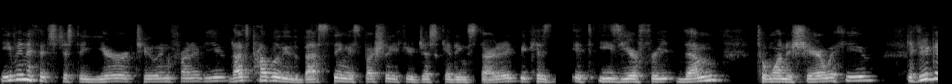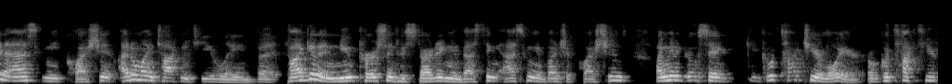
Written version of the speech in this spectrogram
even if it's just a year or two in front of you that's probably the best thing especially if you're just getting started because it's easier for them to want to share with you if you're going to ask me questions, I don't mind talking to you, Lane. But if I get a new person who's starting investing, asking a bunch of questions, I'm going to go say, go talk to your lawyer or go talk to your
